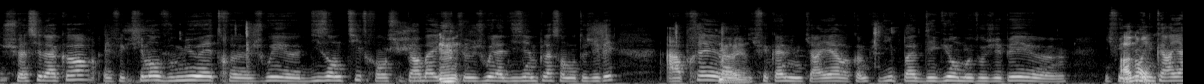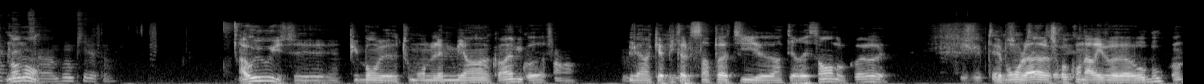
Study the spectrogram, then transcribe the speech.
Je suis assez d'accord. Effectivement, vaut mieux être euh, jouer euh, 10 ans de titre en Superbike Mm. que jouer la dixième place en MotoGP. Après, ouais. il fait quand même une carrière, comme tu dis, pas dégueu en MotoGP. il fait Ah une non. bonne carrière quand Non, même. non. C'est un bon pilote. hein. Ah oui, oui, c'est. Puis bon, euh, tout le monde l'aime bien quand même, quoi. Enfin, il a un capital sympathie euh, intéressant, donc ouais, ouais. Je vais peut-être. bon, je vais là, je crois dire- qu'on arrive euh, au bout, quoi.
